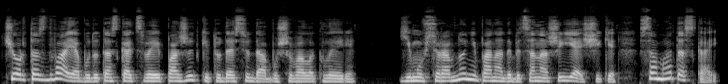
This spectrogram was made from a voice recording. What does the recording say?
«Черта с два я буду таскать свои пожитки туда-сюда», — бушевала Клэри. Ему все равно не понадобятся наши ящики. Сама таскай».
